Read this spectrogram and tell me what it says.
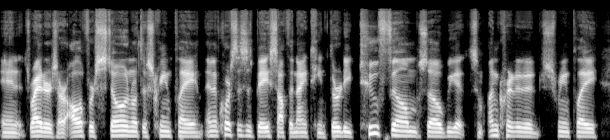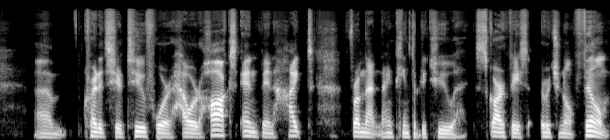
and its writers are Oliver Stone wrote the screenplay, and of course, this is based off the 1932 film, so we get some uncredited screenplay um, credits here too for Howard Hawks and Ben Hecht from that 1932 Scarface original film.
